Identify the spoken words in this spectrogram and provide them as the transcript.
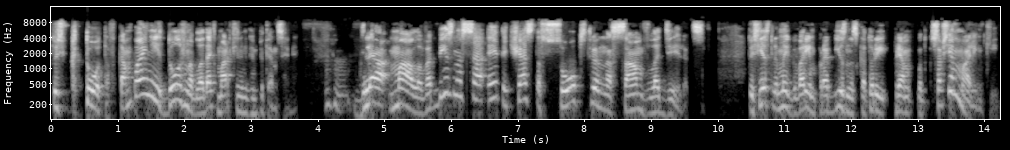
То есть кто-то в компании должен обладать маркетинговыми компетенциями. Для малого бизнеса это часто, собственно, сам владелец. То есть если мы говорим про бизнес, который прям вот совсем маленький,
